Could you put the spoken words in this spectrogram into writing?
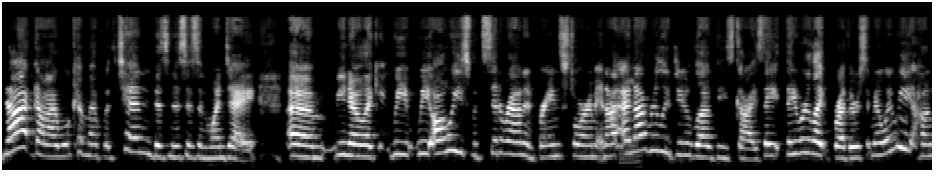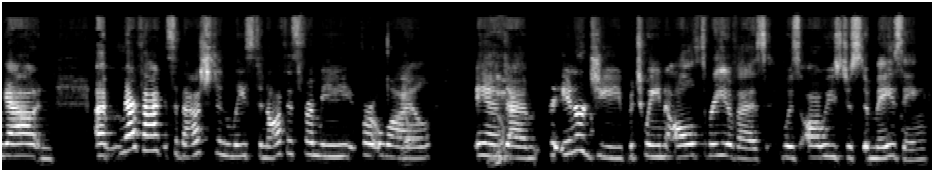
that guy will come up with 10 businesses in one day. Um you know like we we always would sit around and brainstorm. And i and i really do love these guys. They they were like brothers. I mean when we hung out and uh, matter of fact sebastian leased an office from me for a while and um, the energy between all three of us was always just amazing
